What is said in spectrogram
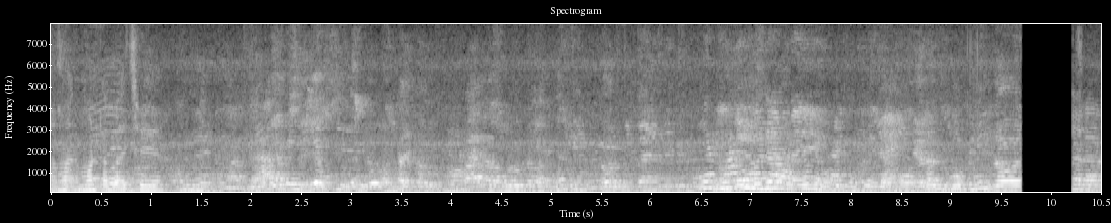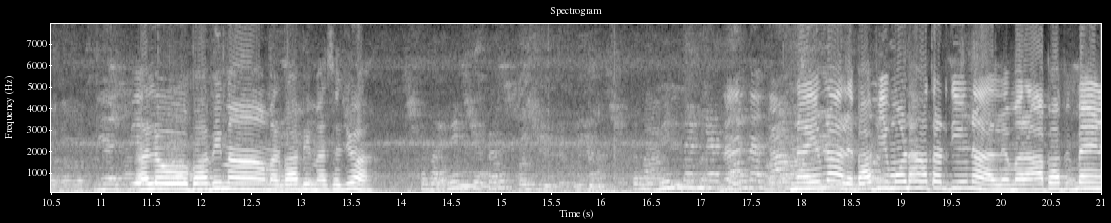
અમારા મોટા બા છે. હલો, ભાભીમાં, અમારા ભાભીમાં છે, જો. ના, એમ ના હાલે. ભાભી મોઢા હાથડ દે ના હાલે. મારા આ ભાભી બેન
